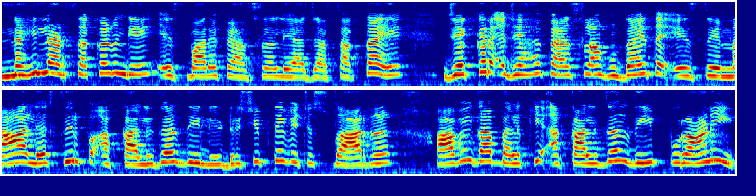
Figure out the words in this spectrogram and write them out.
ਨਹੀਂ ਲੜ ਸਕਣਗੇ। ਇਸ ਬਾਰੇ ਫੈਸਲਾ ਲਿਆ ਜਾ ਸਕਦਾ ਹੈ। ਜੇਕਰ ਅਜਿਹਾ ਫੈਸਲਾ ਹੁੰਦਾ ਹੈ ਤਾਂ ਇਸ ਦੇ ਨਾਲ ਸਿਰਫ ਅਕਾਲੀ ਦਲ ਦੀ ਲੀਡਰਸ਼ਿਪ ਦੇ ਵਿੱਚ ਸੁਧਾਰ ਆਵੇਗਾ, ਬਲਕਿ ਅਕਾਲੀ ਦਲ ਦੀ ਪੁਰਾਣੀ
